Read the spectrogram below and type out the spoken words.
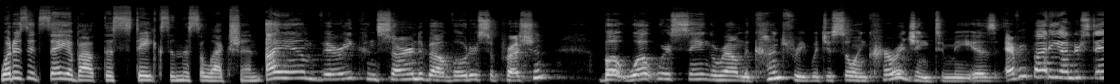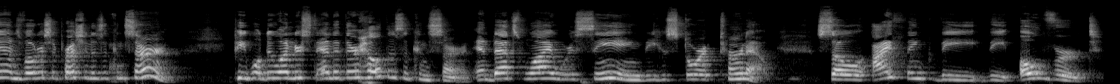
What does it say about the stakes in this election? I am very concerned about voter suppression. But what we're seeing around the country, which is so encouraging to me, is everybody understands voter suppression is a concern. People do understand that their health is a concern. And that's why we're seeing the historic turnout. So I think the, the overt,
